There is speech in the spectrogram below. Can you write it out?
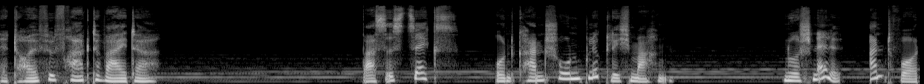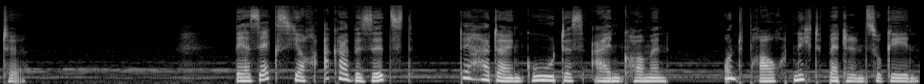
Der Teufel fragte weiter, Was ist sechs und kann schon glücklich machen? Nur schnell, antworte. Wer sechs Joch Acker besitzt, der hat ein gutes Einkommen und braucht nicht betteln zu gehen.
